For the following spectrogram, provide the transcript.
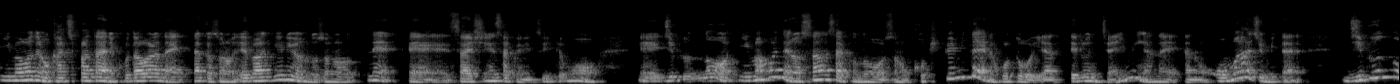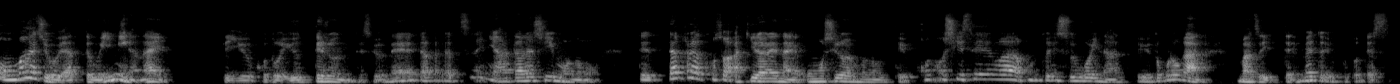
今までの勝ちパターンにこだわらない、なんかそのエヴァンゲリオンのそのね、えー、最新作についても、え、自分の今までの3作のそのコピペみたいなことをやってるんじゃ意味がない。あのオマージュみたいな、自分のオマージュをやっても意味がないっていうことを言ってるんですよね。だから常に新しいものを、でだからこそ飽きられない面白いものっていう、この姿勢は本当にすごいなというところが、まず1点目ということです。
